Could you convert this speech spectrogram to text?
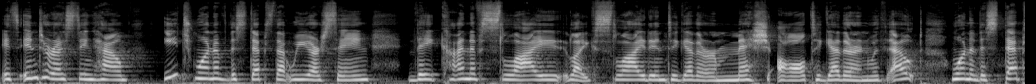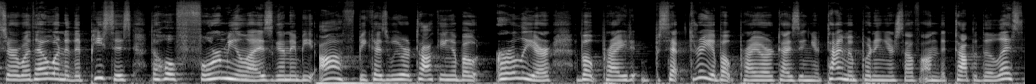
it's interesting how each one of the steps that we are saying they kind of slide like slide in together or mesh all together. And without one of the steps or without one of the pieces the whole formula is going to be off. Because we were talking about earlier about pri- step 3 about prioritizing your time and putting yourself on the top of the list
